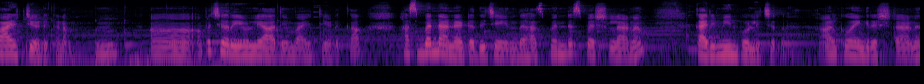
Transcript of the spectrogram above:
വഴറ്റിയെടുക്കണം. അപ്പോൾ ചെറിയ ഉള്ളി ആദ്യം വഴറ്റിയെടുക്കുക ഹസ്ബൻഡാണ് കേട്ടോ ഇത് ചെയ്യുന്നത്. ഹസ്ബൻഡ് സ്പെഷ്യലാണ് കരിമീൻ പൊള്ളിച്ചത്. ആൾക്ക് ഭയങ്കര ഇഷ്ടമാണ്.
